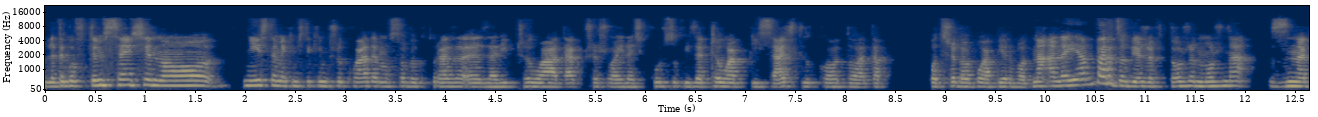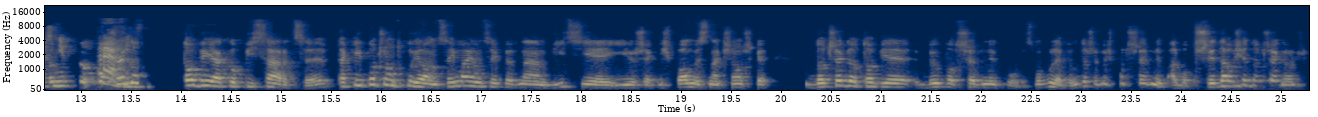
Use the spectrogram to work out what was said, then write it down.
Dlatego w tym sensie no, nie jestem jakimś takim przykładem osoby, która za- zaliczyła, tak, przeszła ileś kursów i zaczęła pisać, tylko to ta potrzeba była pierwotna, ale ja bardzo wierzę w to, że można znacznie To poprawić. Dlaczego tobie jako pisarce, takiej początkującej, mającej pewne ambicje i już jakiś pomysł na książkę, do czego tobie był potrzebny kurs? W ogóle był do czegoś potrzebny albo przydał się do czegoś?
